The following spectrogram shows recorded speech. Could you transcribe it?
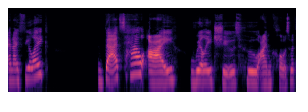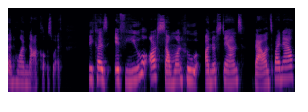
And I feel like that's how I really choose who I'm close with and who I'm not close with. Because if you are someone who understands balance by now,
